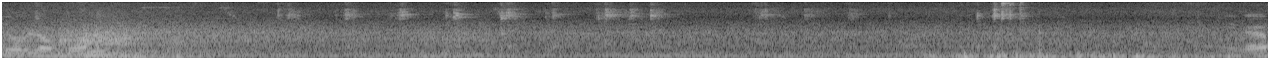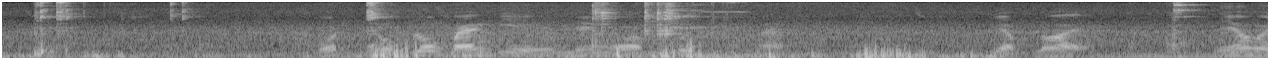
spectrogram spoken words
จุกลงหมุนนี่ครับกดจุกลงแบงที่ดึงออกปุ๊บนะเรียบร้อยเดี๋ยวไป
